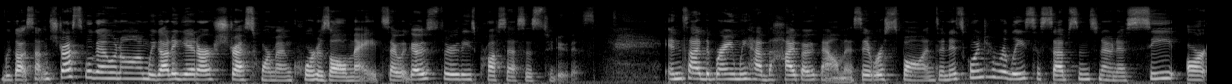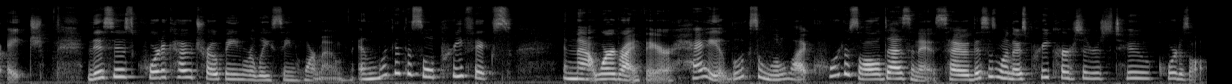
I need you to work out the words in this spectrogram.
we got something stressful going on. We got to get our stress hormone cortisol made. So it goes through these processes to do this. Inside the brain, we have the hypothalamus. It responds and it's going to release a substance known as CRH. This is corticotropin releasing hormone. And look at this little prefix in that word right there. Hey, it looks a little like cortisol, doesn't it? So this is one of those precursors to cortisol.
